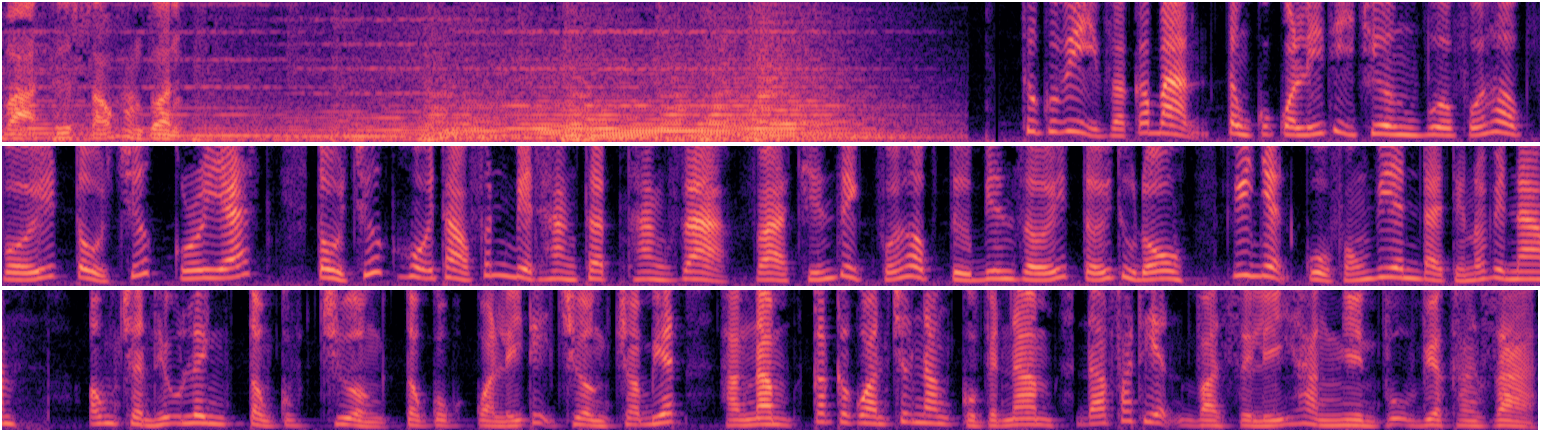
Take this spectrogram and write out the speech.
và thứ sáu hàng tuần. Thưa quý vị và các bạn, Tổng cục Quản lý thị trường vừa phối hợp với tổ chức GRIAS tổ chức hội thảo phân biệt hàng thật, hàng giả và chiến dịch phối hợp từ biên giới tới thủ đô. Ghi nhận của phóng viên Đài Tiếng nói Việt Nam. Ông Trần Hữu Linh, Tổng cục trưởng Tổng cục Quản lý thị trường cho biết, hàng năm các cơ quan chức năng của Việt Nam đã phát hiện và xử lý hàng nghìn vụ việc hàng giả,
